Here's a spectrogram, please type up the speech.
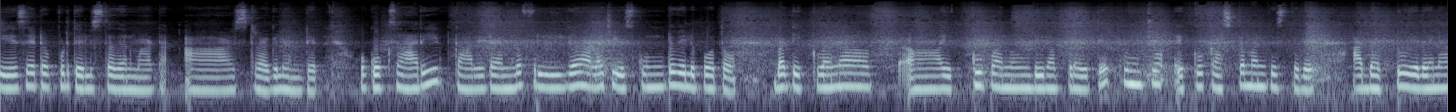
చేసేటప్పుడు తెలుస్తుంది అనమాట ఆ స్ట్రగుల్ అంటే. ఒక్కొక్కసారి ఖాళీ టైంలో ఫ్రీగా అలా చేసుకుంటూ వెళ్ళిపోతాం. బట్ ఎక్కువైనా ఎక్కువ పని ఉండినప్పుడు అయితే కొంచెం ఎక్కువ కష్టం అనిపిస్తుంది. ఆ దట్టు ఏదైనా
